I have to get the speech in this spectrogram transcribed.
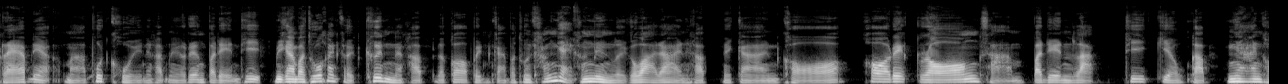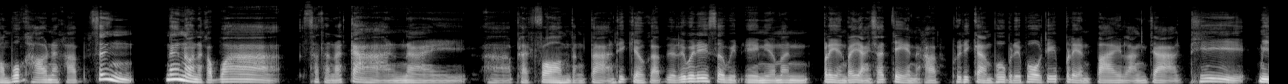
Grab เนี่ยมาพูดคุยนะครับในเรื่องประเด็นที่มีการประท้วงกันเกิดขึ้นนะครับแล้วก็เป็นการประท้วงครั้งใหญ่ครั้งหนึ่งเลยก็ว่าได้นะครับในการขอข้อเรียกร้อง 3 ประเด็นหลักที่เกี่ยวกับงานของพวกเขานะครับ ซึ่งแน่นอนนะครับว่า สถานการณ์ในแพลตฟอร์มต่างๆ ที่เกี่ยวกับ Delivery Service เองเนี่ยมันเปลี่ยนไปอย่างชัดเจนนะครับ พฤติกรรมผู้บริโภคที่เปลี่ยนไปหลังจากที่มี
